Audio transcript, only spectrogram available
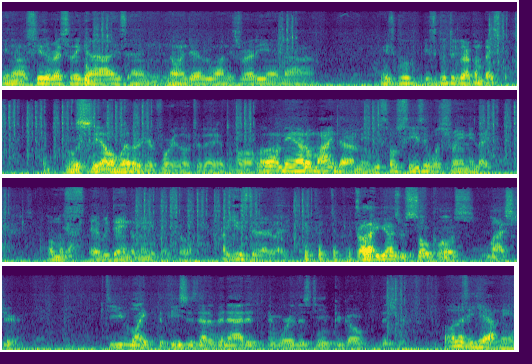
you know, see the rest of the guys and knowing that everyone is ready. And uh, it's good. It's good to be back on baseball. Well, it's Seattle weather here for you though today and tomorrow. Well, I mean, I don't mind that. I mean, this whole season was raining like almost yeah. every day in Dominican, so I used to that Like, Rob, you guys were so close last year. Do you like the pieces that have been added and where this team could go this year? Honestly, yeah. I mean,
